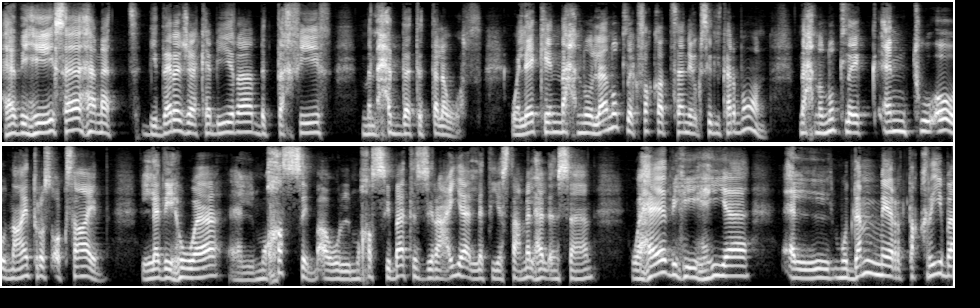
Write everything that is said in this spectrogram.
هذه ساهمت بدرجة كبيرة بالتخفيف من حدة التلوث. ولكن نحن لا نطلق فقط ثاني أكسيد الكربون نحن نطلق N2O nitrous oxide الذي هو المخصب أو المخصبات الزراعية التي يستعملها الإنسان. وهذه هي المدمر تقريبا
